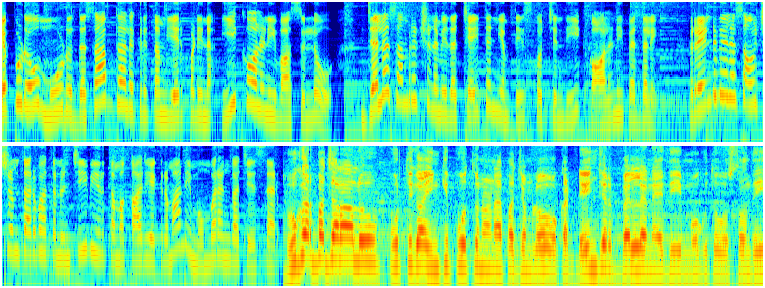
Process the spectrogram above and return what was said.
ఎప్పుడో మూడు దశాబ్దాల క్రితం ఏర్పడిన ఈ కాలనీ వాసుల్లో జల సంరక్షణ మీద చైతన్యం తీసుకొచ్చింది కాలనీ పెద్దలే. రెండు వేల సంవత్సరం తర్వాత నుంచి వీరు తమ కార్యక్రమాన్ని ముమ్మరంగా చేశారు. భూగర్భ జలాలు పూర్తిగా ఇంకిపోతున్న నేపథ్యంలో ఒక డేంజర్ బెల్ అనేది మోగుతూ వస్తుంది.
